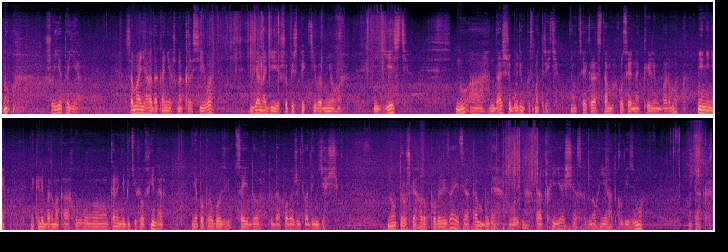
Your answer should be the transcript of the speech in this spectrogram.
ну, що є, то є. Сама ягода, звісно, красива. Я надію, що перспектива в нього є. Ну, а далі будемо посмотрети. Ну, це якраз там Хусейна Килімбармак. Ні-ні-ні, не Килімбармак, а Ху- Kennedy Beautiful Я попробую цей до, туди положити в один ящик. Ну, трошки горох повирізається, а там буде видно. Так, я зараз одну ягодку візьму. Отак.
